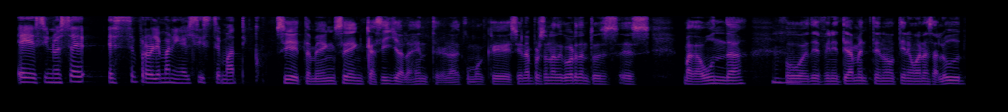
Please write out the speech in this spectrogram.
eh, sino ese, ese problema a nivel sistemático. Sí, también se encasilla a la gente, ¿verdad? Como que si una persona es gorda, entonces es vagabunda o definitivamente no tiene buena salud.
